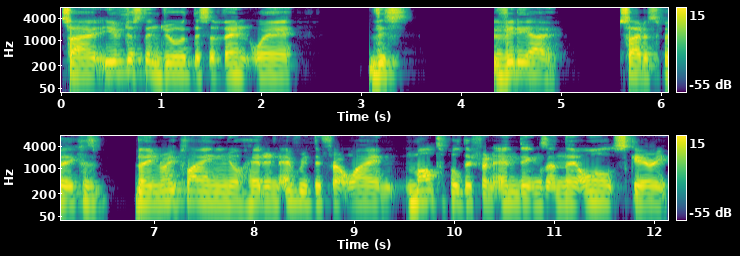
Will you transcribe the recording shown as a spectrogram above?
So you've just endured this event where this video, so to speak, has been replaying in your head in every different way in multiple different endings, and they're all scary.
